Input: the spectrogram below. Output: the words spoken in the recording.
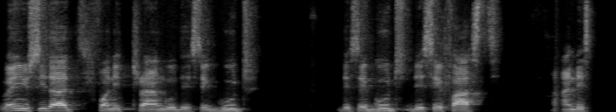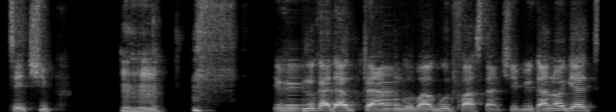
When you see that funny triangle, they say good, they say good, they say fast, and they say cheap. Mm-hmm. If you look at that triangle about good, fast, and cheap, you cannot get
